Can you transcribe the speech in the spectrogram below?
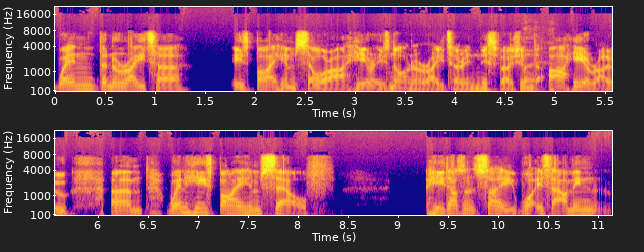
when the narrator is by himself, or our hero, he's not a narrator in this version, right. our hero, um, when he's by himself, he doesn't say what is that. I mean,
